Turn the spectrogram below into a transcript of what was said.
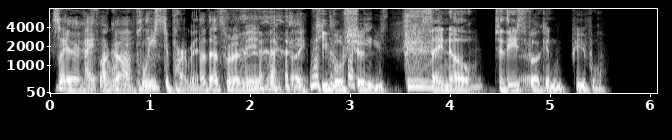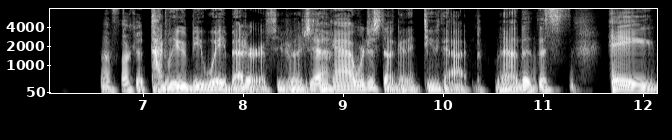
it's like Yeah, I, fuck a off. police department. But that's what I mean. Like, like people fuck are you- should say no to these uh, fucking people. Fuck it. God, we would be way better if you were just like, Yeah. yeah, we're just not going to do that. Yeah, that, that's hey,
